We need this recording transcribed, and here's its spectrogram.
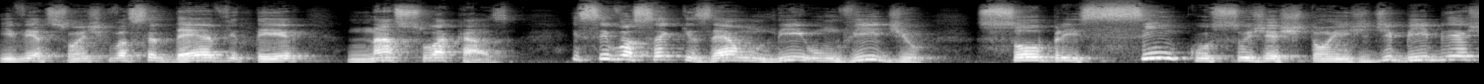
e versões que você deve ter na sua casa. E se você quiser um, li um vídeo sobre cinco sugestões de Bíblias,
